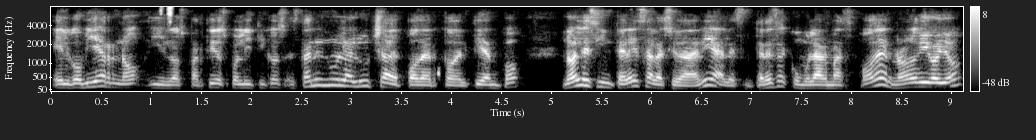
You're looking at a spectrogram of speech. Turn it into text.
el gobierno y los partidos políticos están en una lucha de poder todo el tiempo. No les interesa la ciudadanía, les interesa acumular más poder. No lo digo yo,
